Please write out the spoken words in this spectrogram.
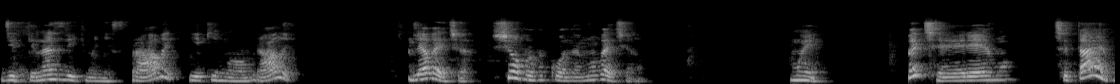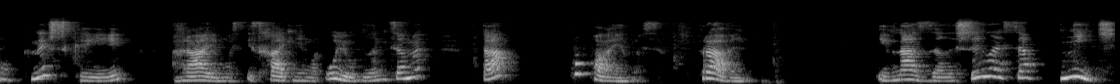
Дітки, назвіть мені справи, які ми обрали для вечора. Що ми виконуємо вечором? Ми вечеряємо, читаємо книжки, граємось із хатніми улюбленцями та купаємось. Правильно. І в нас залишилася ніч.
